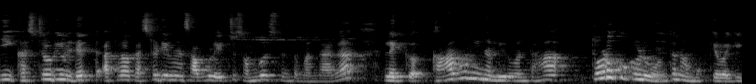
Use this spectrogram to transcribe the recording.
ಈ ಕಸ್ಟೋಡಿಯಲ್ ಡೆತ್ ಅಥವಾ ಕಸ್ಟಡಿಯಲ್ ಸಾವುಗಳು ಹೆಚ್ಚು ಸಂಭವಿಸುತ್ತೆ ಅಂತ ಬಂದಾಗ ಲೈಕ್ ಕಾನೂನಿನಲ್ಲಿರುವಂತಹ ತೊಡಕುಗಳು ಅಂತ ನಾವು ಮುಖ್ಯವಾಗಿ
